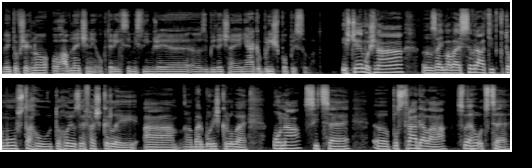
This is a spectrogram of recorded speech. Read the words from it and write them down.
byly to všechno ohavné činy, o kterých si myslím, že je zbytečné je nějak blíž popisovat. Ještě je možná zajímavé se vrátit k tomu vztahu toho Josefa Škrly a Barbory Škrlové. Ona sice postrádala svého otce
